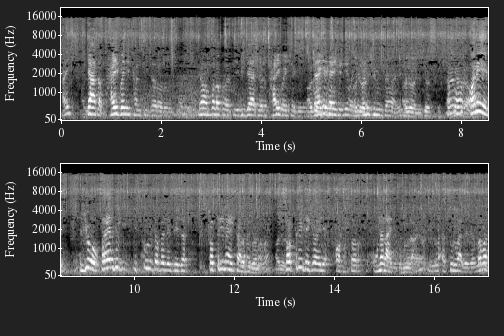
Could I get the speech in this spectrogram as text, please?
है? त्यहाँ त थाहै पनि छन् टिचरहरू। त्यहाँ मतलब ती विद्यार्थीहरू थाहै भइसके। जागिर खाइसके भन्ने पनि सुनिन्छ है? अनि यो प्राविधिक स्कुल तपाईँले दुई हजार सत्रीमा स्थापना गर्नुभयो। सत्रीदेखि अहिले अठहत्तर हुन लागेको सुरुवात भइसक्यो। लगभग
